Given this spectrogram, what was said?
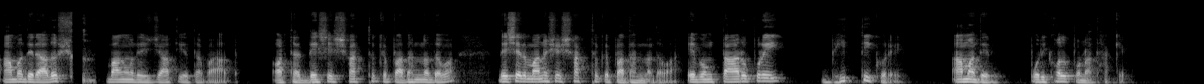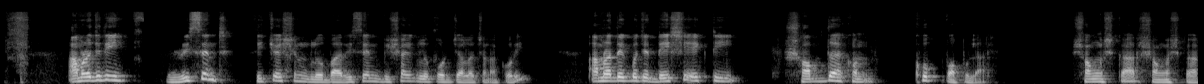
আমাদের আদর্শ বাংলাদেশ জাতীয়তাবাদ, অর্থাৎ দেশের স্বার্থকে প্রাধান্য দেওয়া, দেশের মানুষের স্বার্থকে প্রাধান্য দেওয়া, এবং তার উপরেই ভিত্তি করে আমাদের পরিকল্পনা থাকে। আমরা যদি রিসেন্ট সিচুয়েশনগুলো বা রিসেন্ট বিষয়গুলো পর্যালোচনা করি, আমরা দেখব যে দেশে একটি শব্দ এখন খুব পপুলার সংস্কার সংস্কার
